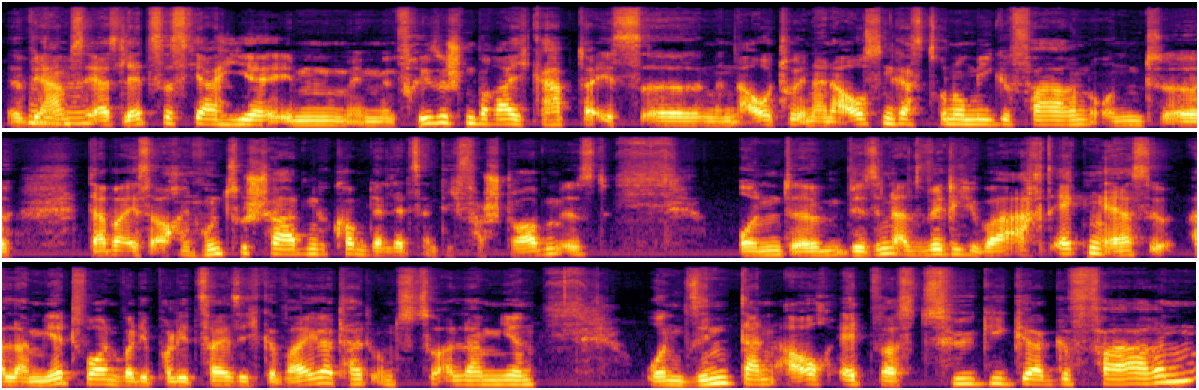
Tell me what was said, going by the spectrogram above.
Äh, wir mhm. haben es erst letztes Jahr hier im, im, im friesischen Bereich gehabt, da ist äh, ein Auto in eine Außengastronomie gefahren und äh, dabei ist auch ein Hund zu Schaden gekommen, der letztendlich verstorben ist. Und äh, wir sind also wirklich über acht Ecken erst alarmiert worden, weil die Polizei sich geweigert hat, uns zu alarmieren und sind dann auch etwas zügiger gefahren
